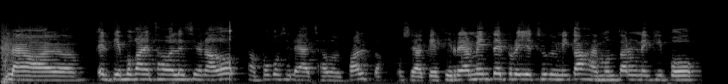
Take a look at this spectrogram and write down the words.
el tiempo que han estado lesionados tampoco se le ha echado en falta. O sea que si realmente el proyecto de Unicaja es montar un equipo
